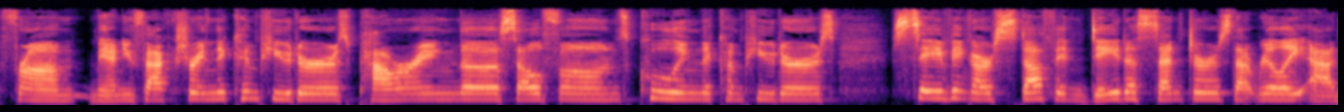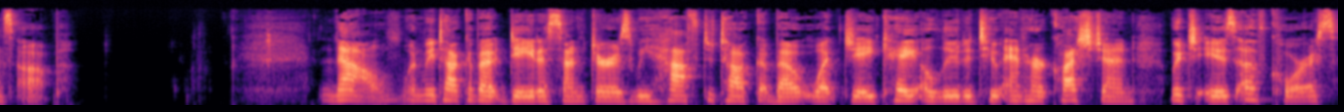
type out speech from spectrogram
from manufacturing the computers, powering the cell phones, cooling the computers, saving our stuff in data centers, that really adds up. Now, when we talk about data centers, we have to talk about what JK alluded to in her question, which is, of course,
